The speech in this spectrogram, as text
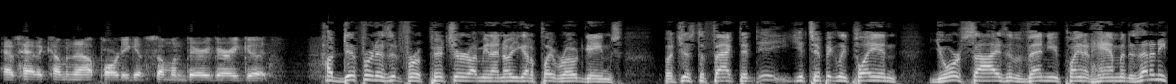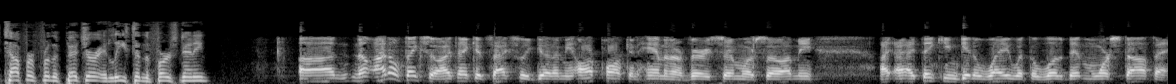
has had a coming out party against someone very, very good. How different is it for a pitcher? I mean, I know you got to play road games, but just the fact that eh, you typically play in your size of a venue, playing at Hammond, is that any tougher for the pitcher, at least in the first inning? Uh, no, I don't think so. I think it's actually good. I mean, our park and Hammond are very similar, so I mean, I, I think you can get away with a little bit more stuff at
